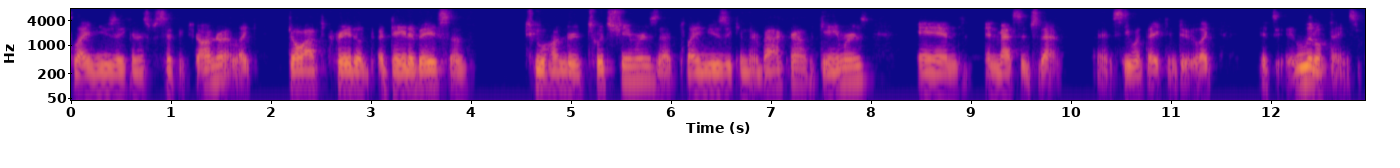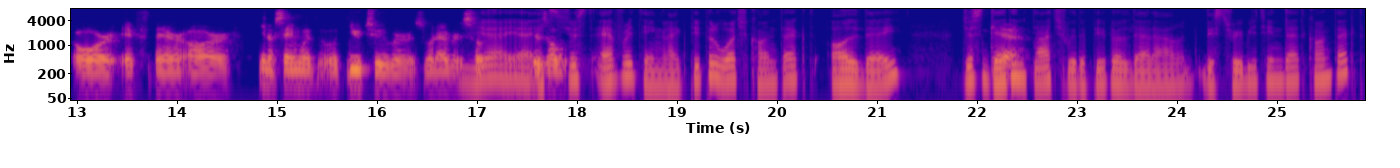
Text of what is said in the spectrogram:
play music in a specific genre, like go out to create a, a database of 200 Twitch streamers that play music in their background, gamers, and and message them and see what they can do. Like it's little things. Or if there are, you know, same with with YouTubers, whatever. So yeah, yeah, it's a- just everything. Like people watch contact all day. Just get Yeah. in touch with the people that are distributing that contact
